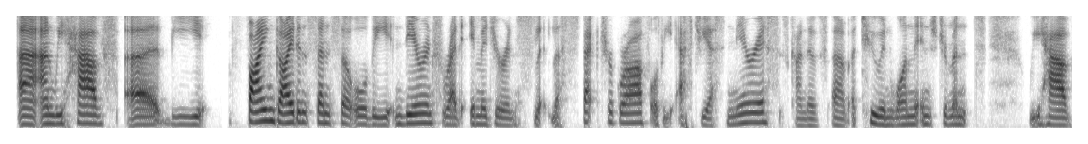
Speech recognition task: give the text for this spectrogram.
Uh, and we have uh, the fine guidance sensor or the near infrared imager and slitless spectrograph or the FGS NIRISS. It's kind of um, a two in one instrument. We have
